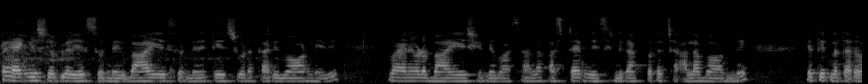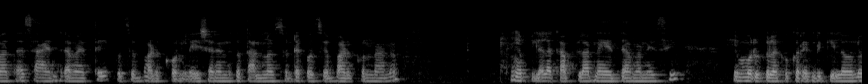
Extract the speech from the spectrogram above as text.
ట్రయాంగిల్ షేప్లో చేస్తుండేది. బాగా చేస్తుండేది. టేస్ట్ కూడా కర్రీ బాగుండేది. మా ఆయన కూడా బాగా చేసిండే. మసాలా ఫస్ట్ టైం చేసిండు. కాకపోతే చాలా బాగుంది. ఇక తిన్న తర్వాత సాయంత్రం అయితే కొద్దిసేపు పడుకొని లేచాను. ఎందుకు తలనొస్తుంటే కొద్దిసేపు పడుకున్నాను. ఇక పిల్లలకు అప్పలన్న వేద్దామనేసి ఈ మురుకులకు ఒక రెండు కిలోలు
